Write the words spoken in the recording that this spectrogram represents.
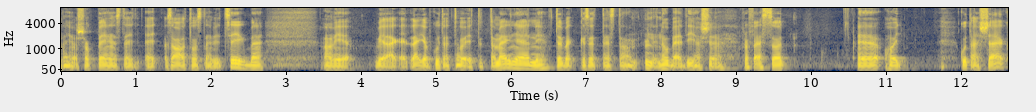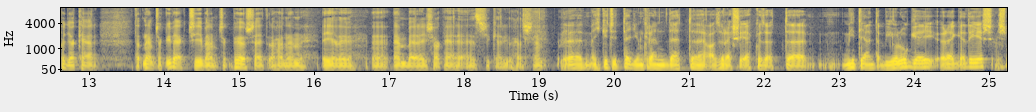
nagyon sok pénzt egy, egy, az Altos nevű cégbe, ami világ legjobb kutatóit tudta megnyerni, többek között ezt a Nobel-díjas professzort, hogy kutassák, hogy akár tehát nem csak üvegcsében, nem csak bőrsejtre, hanem élő ember is akár ez sikerülhessen. Egy kicsit tegyünk rendet az öregségek között. Mit jelent a biológiai öregedés, és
